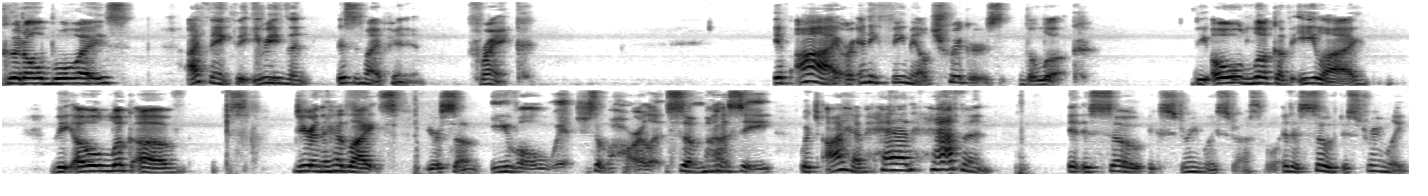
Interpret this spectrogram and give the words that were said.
good old boys, I think the reason, this is my opinion, Frank, if I or any female triggers the look, the old look of Eli, the old look of deer in the headlights, you're some evil witch, some harlot, some hussy, which I have had happen. It is so extremely stressful. It is so extremely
